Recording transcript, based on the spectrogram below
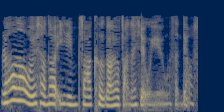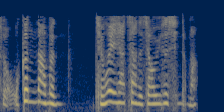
然后呢，我又想到一零八课纲要把那些文言文删掉的时候，我更纳闷，请问一下，这样的教育是行的吗？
